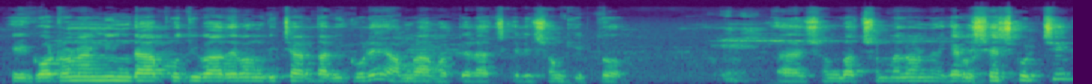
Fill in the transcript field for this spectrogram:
এই ঘটনার নিন্দা, প্রতিবাদ এবং বিচার দাবি করে আমরা আমাদের আজকের এই সংক্ষিপ্ত সংবাদ সম্মেলন এখানে শেষ করছি।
